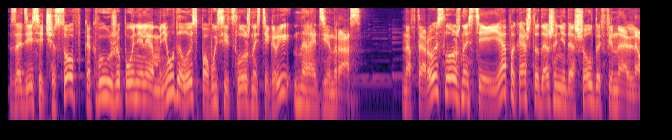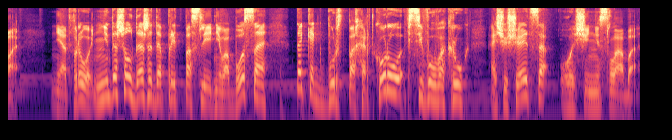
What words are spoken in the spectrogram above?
За 10 часов, как вы уже поняли, мне удалось повысить сложность игры на один раз. На второй сложности я пока что даже не дошел до финального – нет, вру, не дошел даже до предпоследнего босса, так как бурст по хардкору всего вокруг ощущается очень неслабо.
